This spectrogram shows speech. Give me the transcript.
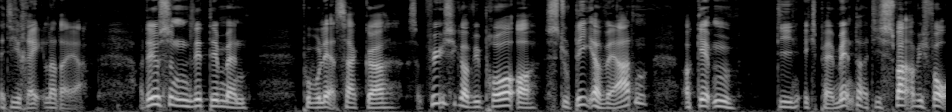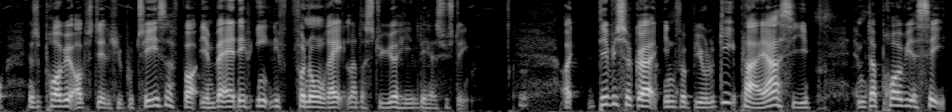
af de regler, der er. Og det er jo sådan lidt det, man populært sagt gør som fysiker. Vi prøver at studere verden, og gennem de eksperimenter og de svar, vi får, jamen, så prøver vi at opstille hypoteser for, jamen, hvad er det egentlig for nogle regler, der styrer hele det her system. Og det vi så gør inden for biologi, plejer jeg at sige, jamen, der prøver vi at se,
